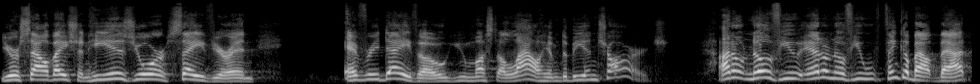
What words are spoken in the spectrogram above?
your salvation. He is your Savior. And every day, though, you must allow Him to be in charge. I don't know if you, I don't know if you think about that,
